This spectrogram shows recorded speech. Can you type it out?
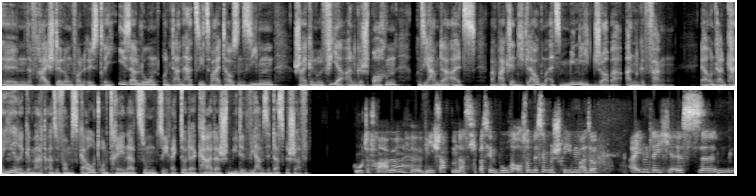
ähm, eine Freistellung von Österreich Iserlohn und dann hat sie 2007 Schalke 04 angesprochen und sie haben da als, man mag ja nicht glauben, als Minijobber angefangen. Ja, und dann Karriere gemacht, also vom Scout und Trainer zum Direktor der Kaderschmiede. Wie haben Sie das geschafft? Gute Frage. Wie schafft man das? Ich habe das hier im Buch auch so ein bisschen beschrieben. Also eigentlich ist, ähm,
